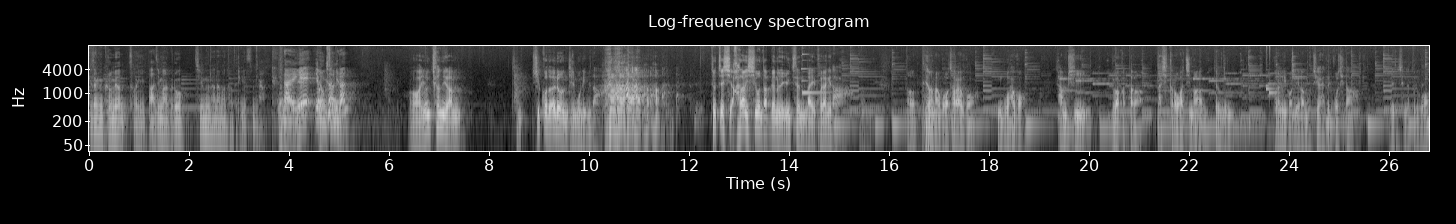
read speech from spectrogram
계장님 그러면 저희 마지막으로 질문 하나만 더 드리겠습니다. 나에게 영천이란? 아, 영천이란 참 쉽고도 어려운 질문입니다. 첫째 시, 가장 쉬운 답변은 영천은 나의 고향이다. 어, 태어나고 자라고 공부하고 잠시 유학 갔다가 다시 돌아왔지만 결국은 고향이고 내가 묻혀야 될 곳이다. 이런 생각 들고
